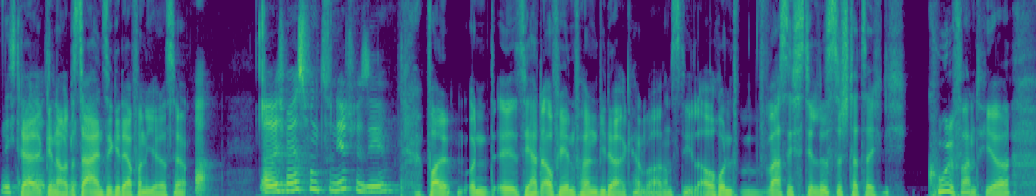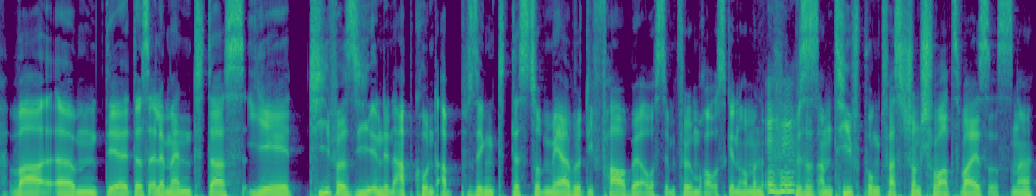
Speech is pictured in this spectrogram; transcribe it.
Nicht Der, genau, das ist der einzige, der von ihr ist, ja. Ja. Aber ich meine, es funktioniert für sie. Voll. Und äh, sie hat auf jeden Fall einen wiedererkennbaren Stil auch. Und was ich stilistisch tatsächlich cool fand hier, war ähm, der, das Element, dass je tiefer sie in den Abgrund absinkt, desto mehr wird die Farbe aus dem Film rausgenommen, bis es am Tiefpunkt fast schon schwarz-weiß ist. Ne?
